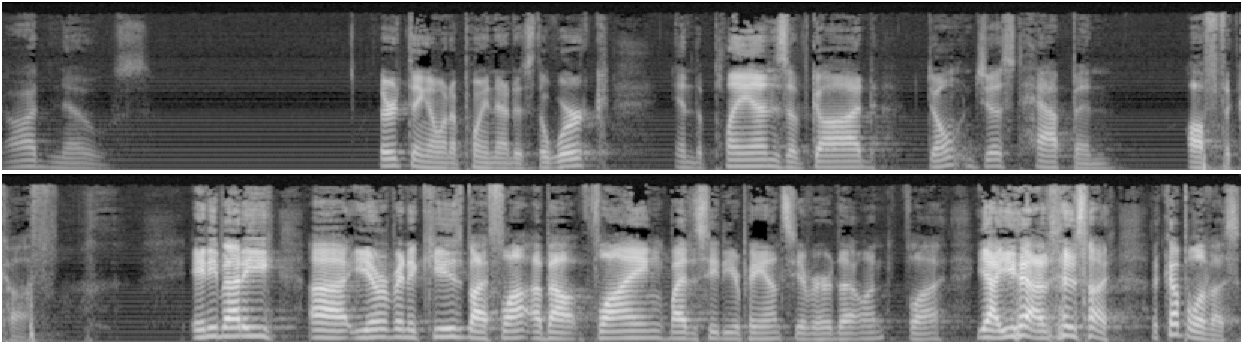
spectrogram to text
God knows. Third thing I want to point out is the work and the plans of God don't just happen off the cuff. Anybody, uh, you ever been accused by fly, about flying by the seat of your pants? You ever heard that one? Fly? Yeah, you have. There's a, a couple of us.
